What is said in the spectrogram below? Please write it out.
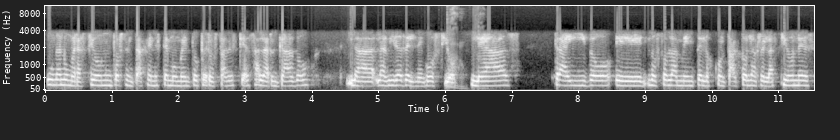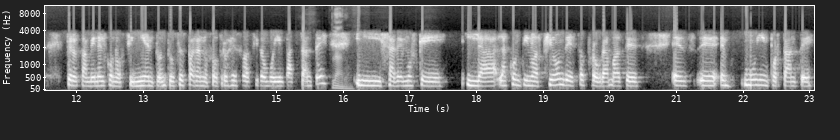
una numeración, un porcentaje en este momento, pero sabes que has alargado la, vida del negocio. Le has traído eh, no solamente los contactos, las relaciones, pero también el conocimiento. Entonces, para nosotros eso ha sido muy impactante y sabemos que la, la, continuación de estos programas es, es eh, muy importante.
